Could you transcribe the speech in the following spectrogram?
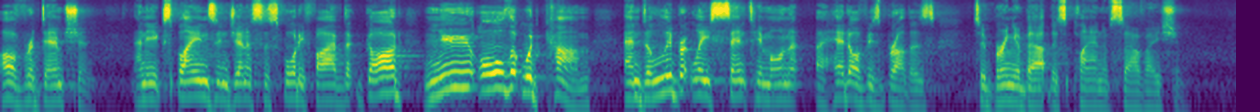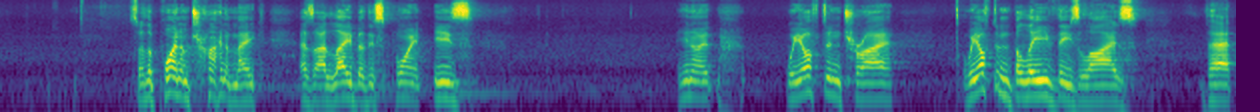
of redemption. And he explains in Genesis 45 that God knew all that would come and deliberately sent him on ahead of his brothers to bring about this plan of salvation. So, the point I'm trying to make as I labor this point is you know, we often try, we often believe these lies that,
